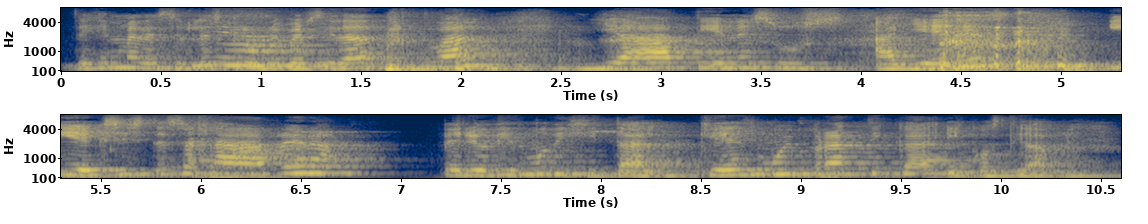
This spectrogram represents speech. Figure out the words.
déjenme decirles que la universidad virtual ya tiene sus ayeres y existe esa carrera, periodismo digital, que es muy práctica y costeable.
